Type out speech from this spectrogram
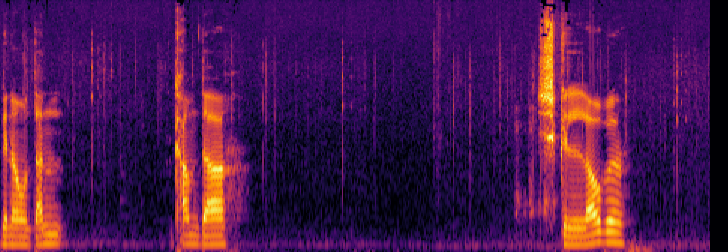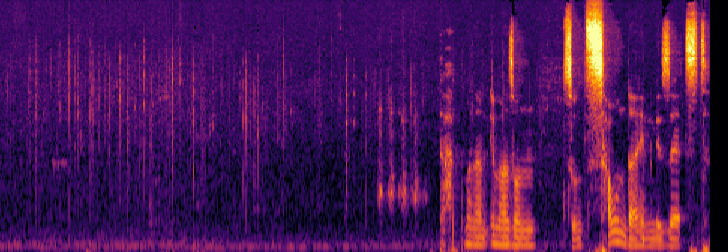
Genau, und dann kam da ich glaube da hat man dann immer so ein so ein Zaun dahingesetzt.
